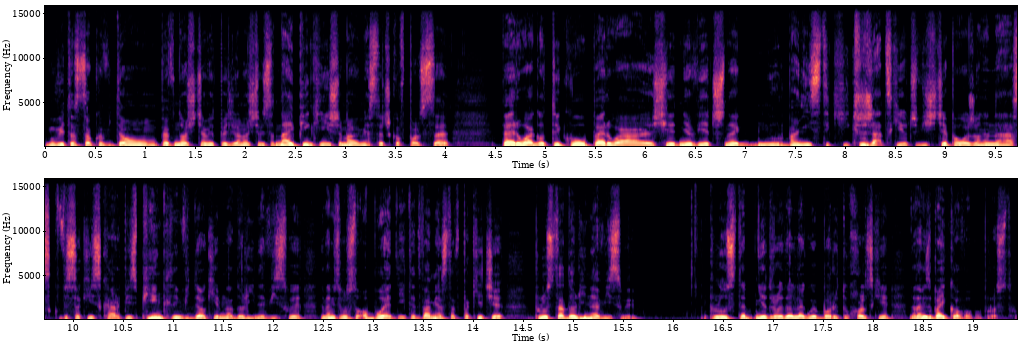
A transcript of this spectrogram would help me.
mówię to z całkowitą pewnością i odpowiedzialnością, jest to najpiękniejsze małe miasteczko w Polsce. Perła gotyku, perła średniowiecznej urbanistyki krzyżackiej oczywiście, położone na wysokiej skarpie z pięknym widokiem na Dolinę Wisły. Natomiast po prostu obłędnie. Te dwa miasta w pakiecie plus ta Dolina Wisły plus te niedoległe bory tucholskie, no tam jest bajkowo po prostu.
